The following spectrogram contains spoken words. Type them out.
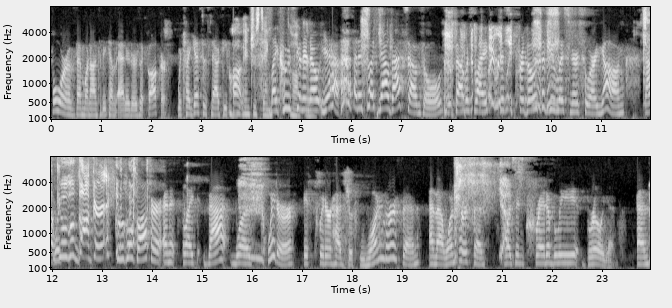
four of them went on to become editors at Gawker, which I guess is now defunct. Oh, interesting. Like who's Gawker. gonna know? Yeah, and it's like now that sounds old. That was like really? just for those of you listeners who are young, that was Google Gawker. Google Gawker, and it's like that was Twitter if Twitter had just one person, and that one person Yes. was incredibly brilliant. And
